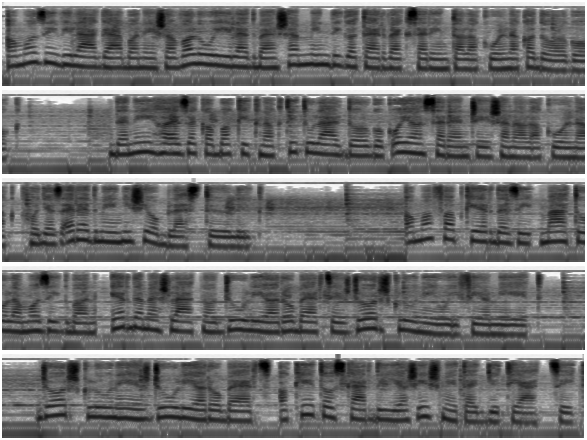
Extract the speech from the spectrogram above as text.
A mozi világában és a való életben sem mindig a tervek szerint alakulnak a dolgok. De néha ezek a bakiknak titulált dolgok olyan szerencsésen alakulnak, hogy az eredmény is jobb lesz tőlük. A Mafab kérdezi, mától a mozikban, érdemes látnod Julia Roberts és George Clooney új filmjét. George Clooney és Julia Roberts, a két Oscar díjas ismét együtt játszik.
